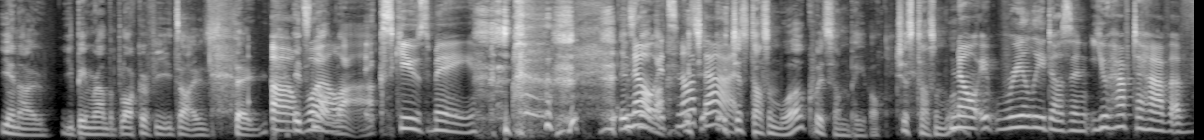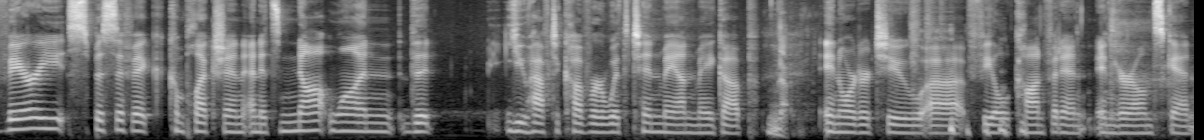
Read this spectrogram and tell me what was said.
you know, you've been around the block a few times thing. Uh, it's well, not that. excuse me. It's no, that. it's not It's- that. It just doesn't work with some people. Just doesn't work. No, it really doesn't. You have to have a very specific complexion, and it's not one that you have to cover with Tin Man makeup No. In order to uh, feel confident in your own skin.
